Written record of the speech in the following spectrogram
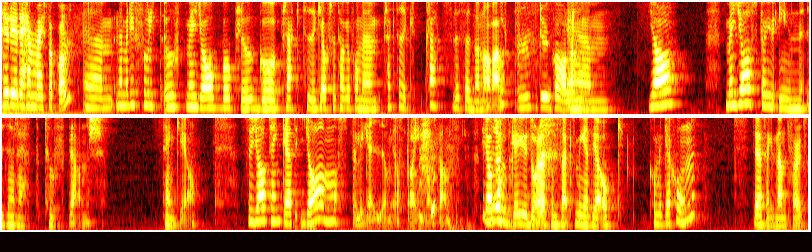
Hur är det hemma i Stockholm? Um, nej men det är fullt upp med jobb och plugg och praktik. Jag har också tagit på mig en praktikplats vid sidan av allt. Mm, du är galen. Um, ja. Men jag ska ju in i en rätt tuff bransch. Tänker jag. Så jag tänker att jag måste ligga i om jag ska in någonstans. Jag Ja. pluggar ju då som sagt media och kommunikation. Det har jag säkert nämnt förut.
